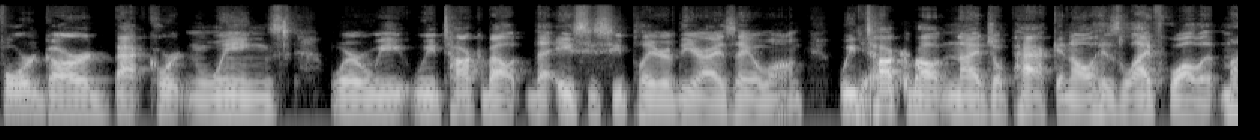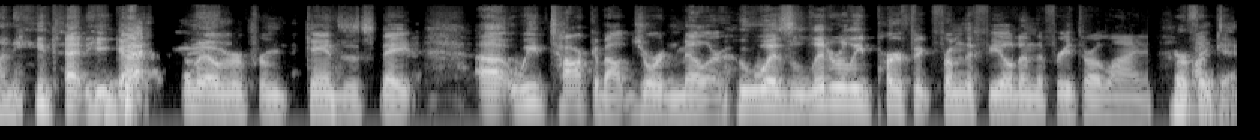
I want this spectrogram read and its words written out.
four guard backcourt and wings where we we talk about the ACC player of the year Isaiah Wong. We yeah. talk about Nigel Pack and all his LifeWallet money that he got yeah. coming over from Kansas State. Uh, we talk about Jordan Miller, who was literally perfect from the field and the free throw line perfect on.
